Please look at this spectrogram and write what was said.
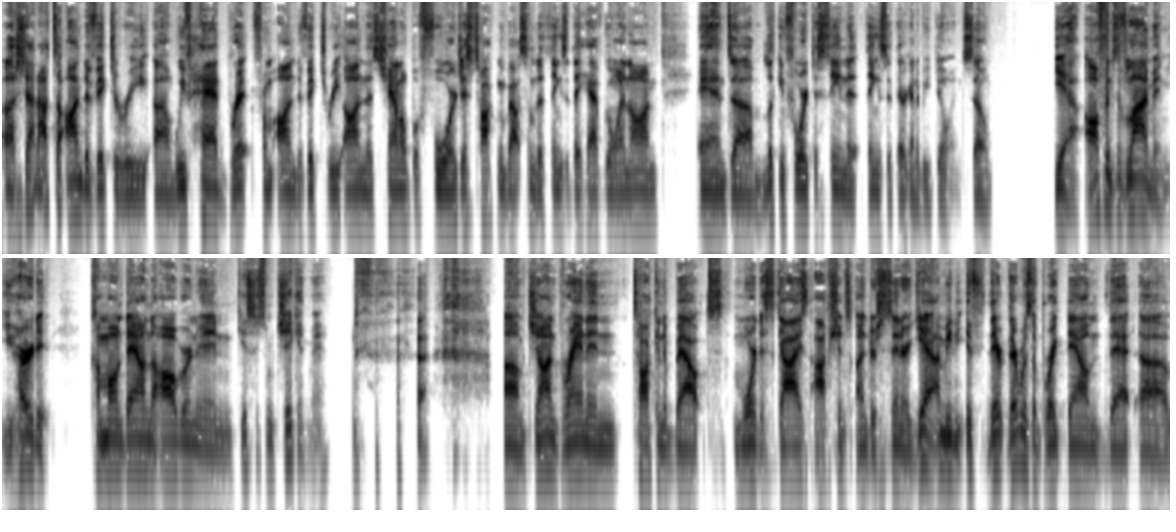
uh, shout out to On to Victory. Uh, we've had Brett from On to Victory on this channel before, just talking about some of the things that they have going on, and um, looking forward to seeing the things that they're going to be doing. So yeah, offensive lineman. You heard it. Come on down to Auburn and get you some chicken, man. um, John Brannon talking about more disguised options under center. Yeah, I mean, if there there was a breakdown that uh,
